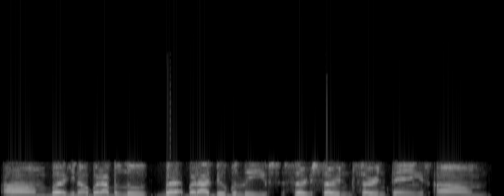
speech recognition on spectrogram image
Um, but you know, but I believe, but but I do believe certain certain certain things um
